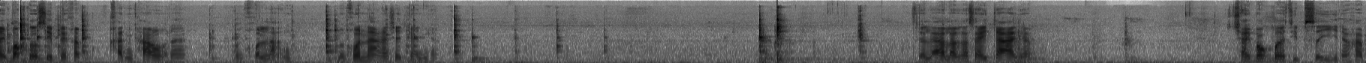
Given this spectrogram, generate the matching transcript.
ช้บล็อกตัวสิบเลยครับ ขันเข้านะฮะบางคนหลัง บางคนหน้าก็เช่นกันครับ เสร็จแล้วเราก็ใส่จานครับ ใช้บล็อกเบอร์ 14 นะครับ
